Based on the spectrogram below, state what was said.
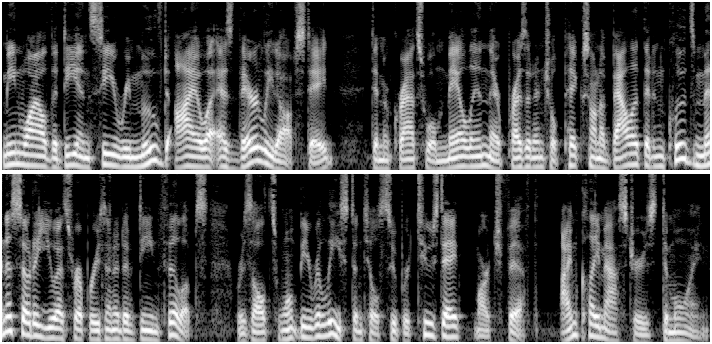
Meanwhile, the DNC removed Iowa as their leadoff state. Democrats will mail in their presidential picks on a ballot that includes Minnesota U.S. Representative Dean Phillips. Results won't be released until Super Tuesday, March 5th. I'm Clay Masters, Des Moines.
